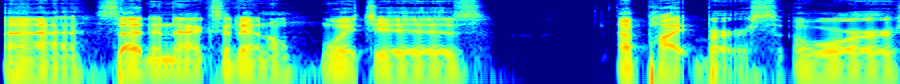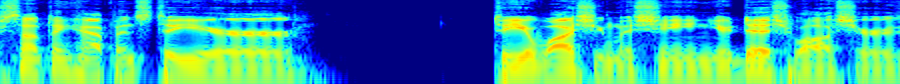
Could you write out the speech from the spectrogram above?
Uh, sudden accidental, which is a pipe burst or something happens to your to your washing machine, your dishwasher,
